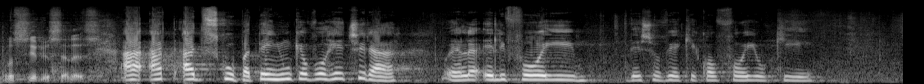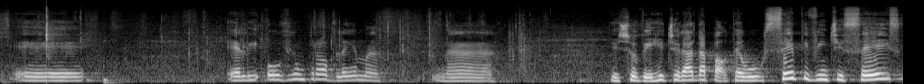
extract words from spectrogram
prossiga, excelência. A, a, a desculpa, tem um que eu vou retirar. Ela, ele foi. Deixa eu ver aqui qual foi o que. é, ele, houve um problema na. Deixa eu ver, retirar da pauta. É o 126,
